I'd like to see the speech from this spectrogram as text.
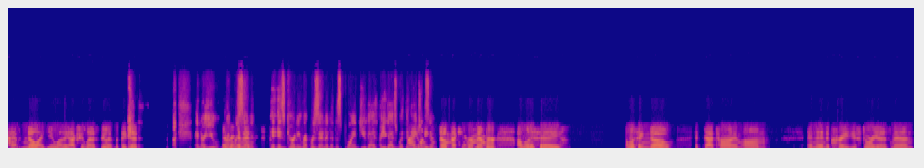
I have no idea why they actually let us do it, but they did. and are you And then- and represented? is Gurney represented at this point? Do you guys are you guys with an I don't agency? even know. I can't remember. I want to say, I want to say no at that time. Um, and then the craziest story is, man,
